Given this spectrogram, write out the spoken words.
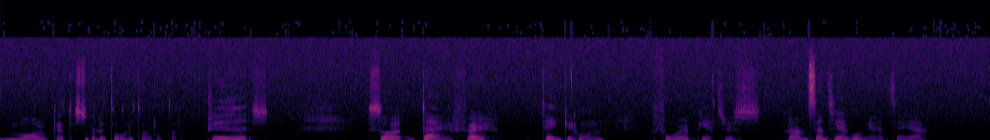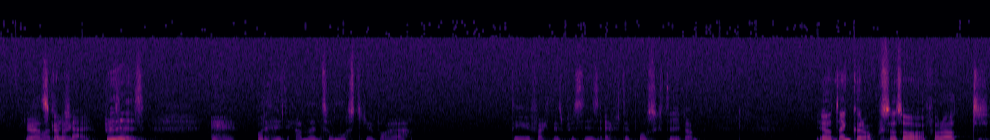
mår Petrus väldigt dåligt över detta. Precis. Så därför tänker hon, får Petrus chansen tre gånger att säga Jag har älskar dig. kär. Precis. Eh, och då tänkte jag, ja men så måste det ju vara. Det är ju faktiskt precis efter påsktiden. Jag tänker också så för att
